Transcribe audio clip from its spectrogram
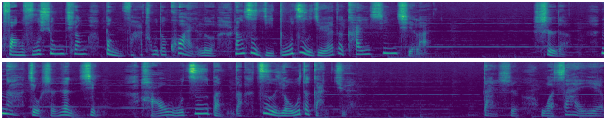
仿佛胸腔迸发出的快乐，让自己不自觉地开心起来。是的，那就是任性。毫无资本的自由的感觉，但是我再也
